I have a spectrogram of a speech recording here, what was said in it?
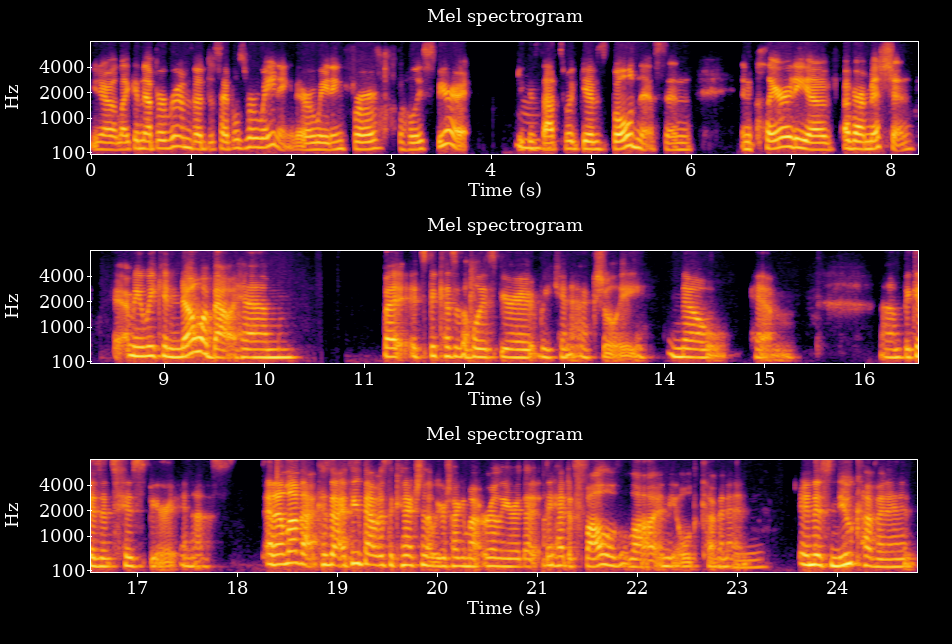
you know, like in the upper room, the disciples were waiting. They were waiting for the Holy Spirit because Mhm. that's what gives boldness and and clarity of of our mission. I mean, we can know about him, but it's because of the Holy Spirit we can actually know him um, because it's his spirit in us. And I love that because I think that was the connection that we were talking about earlier that they had to follow the law in the old covenant. Mhm. In this new covenant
